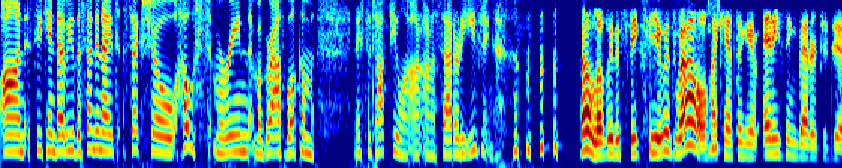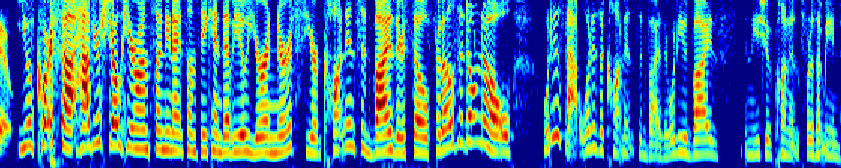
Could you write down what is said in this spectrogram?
on CKNW, the Sunday night sex show host, Maureen McGrath. Welcome. Nice to talk to you on, on a Saturday evening. Oh, lovely to speak to you as well. I can't think of anything better to do. You, of course, uh, have your show here on Sunday nights on CKNW. You're a nurse, you're a continence advisor. So, for those that don't know, what is that? What is a continence advisor? What do you advise in the issue of continence? What does that mean?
